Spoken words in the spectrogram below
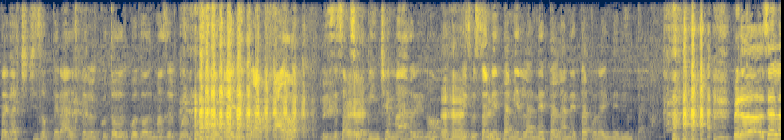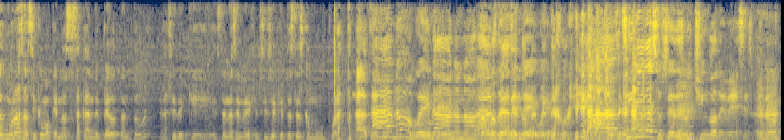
trae las chichis operadas, pero el, todo el cuerpo, además del cuerpo, sí lo trae bien trabajado, dices, a su pinche madre, ¿no? Ajá, y sí, pues también, también la neta, la neta, por ahí me dio un taco. Pero, o sea, las morras así como que no se sacan de pedo tanto, güey. Así de que están haendo ejercicio y que tú estés como por atrás. Ah, así, no, güey, no, que, no, no, ah, todo depende, güey. pendejo. Ah, sí llega a suceder un chingo de veces, pero Ajá.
